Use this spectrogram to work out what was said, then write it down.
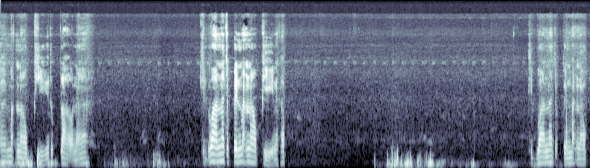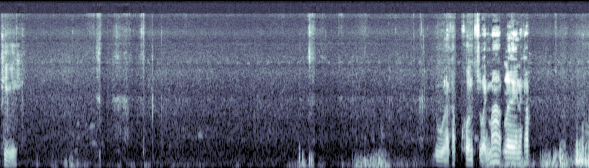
ช่มะนาวผีหรือเปล่านะ คิดว่าน่าจะเป็นมะนาวผีนะครับ คิดว่าน่าจะเป็นมะนาวผีดูนะครับ คนสวยมากเลยนะครับ โอ้โห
